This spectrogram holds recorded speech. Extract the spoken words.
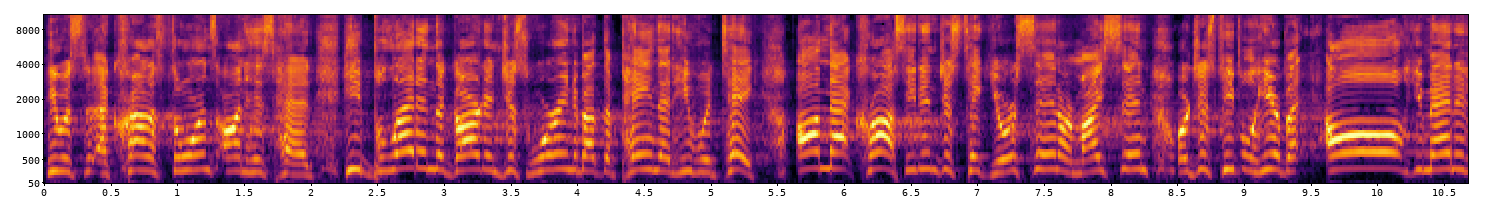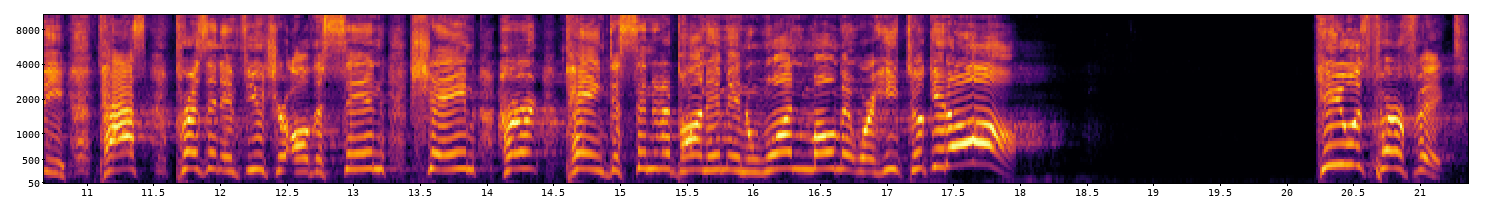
He was a crown of thorns on his head. He bled in the garden just worrying about the pain that he would take. On that cross, he didn't just take your sin or my sin or just people here, but all humanity, past, present, and future, all the sin, shame, hurt, pain descended upon him in one moment where he took it all. He was perfect.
